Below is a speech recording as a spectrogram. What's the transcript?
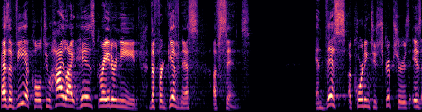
as a vehicle to highlight his greater need the forgiveness of sins. And this, according to scriptures, is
